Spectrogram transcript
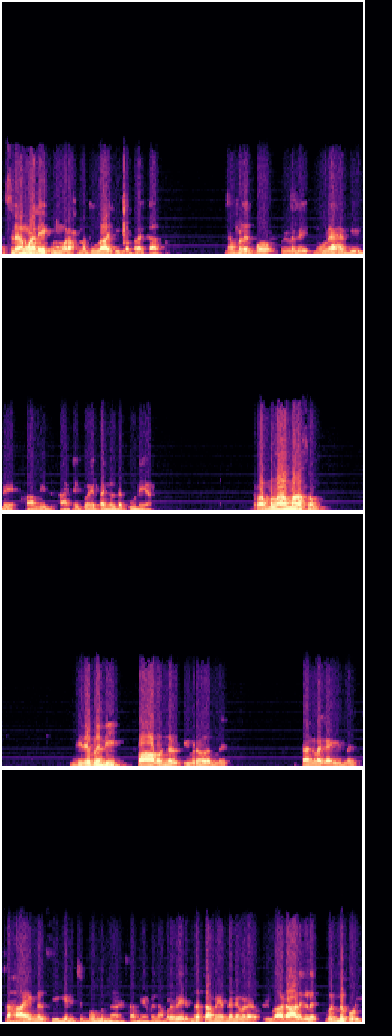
അസ്സാം വലൈക്കും വറഹമത്തല്ലാഹി വബർക്കാത്തു നമ്മളിപ്പോ ഉള്ളത് നൂറ ഹബീബെ ഹാമിദ് ആറ്റക്കോയ തങ്ങളുടെ കൂടെയാണ്. റമലാ മാസം നിരവധി പാവങ്ങൾ ഇവിടെ വന്ന് തങ്ങളെ കയ്യിൽ നിന്ന് സഹായങ്ങൾ സ്വീകരിച്ചു പോകുന്ന സമയം. അപ്പൊ നമ്മൾ വരുന്ന സമയം തന്നെ ഇവിടെ ഒരുപാട് ആളുകൾ വന്നു പോയി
